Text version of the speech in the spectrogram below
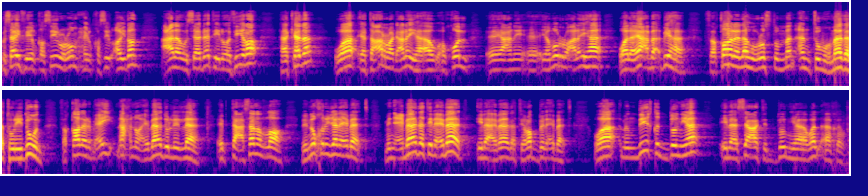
بسيفه القصير ورمحه القصير أيضا على وسادته الوثيرة هكذا ويتعرج عليها أو قل يعني يمر عليها ولا يعبأ بها. فقال له رستم من أنتم وماذا تريدون؟ فقال ربعي نحن عباد لله ابتعثنا الله لنخرج العباد من عبادة العباد إلى عبادة رب العباد ومن ضيق الدنيا إلى سعة الدنيا والآخرة.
